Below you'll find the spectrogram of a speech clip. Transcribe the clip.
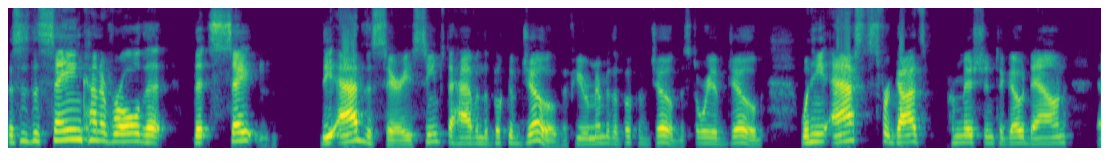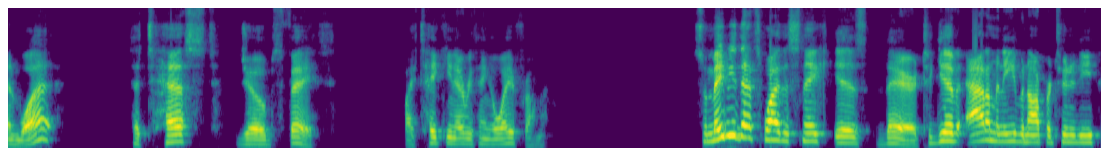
This is the same kind of role that, that Satan, the adversary, seems to have in the book of Job. If you remember the book of Job, the story of Job, when he asks for God's permission to go down and what? To test Job's faith by taking everything away from him. So maybe that's why the snake is there, to give Adam and Eve an opportunity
